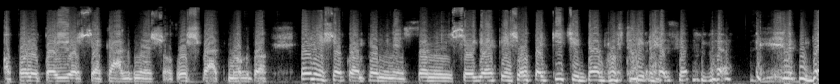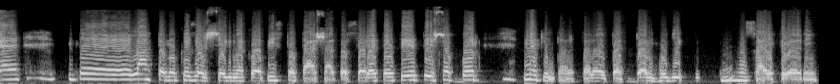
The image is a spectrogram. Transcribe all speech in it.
a Palotai Érsek Ágnes, az Osvát Magda, nagyon sokan prominens személyiségek, és ott egy kicsit be voltam rezerve, de, de láttam a közösségnek a biztatását, a szeretetét, és akkor megint elfelejtettem, hogy itt muszáj félni.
